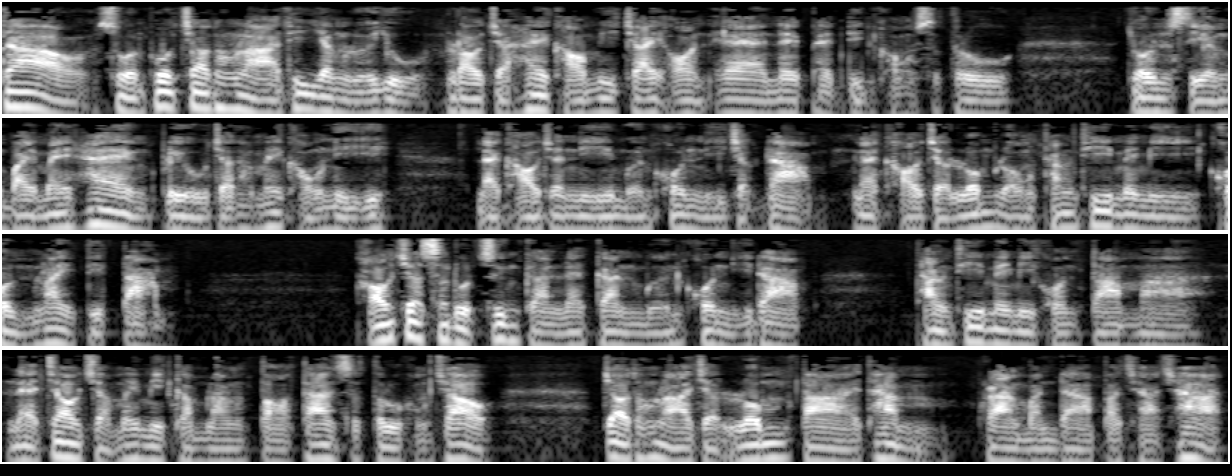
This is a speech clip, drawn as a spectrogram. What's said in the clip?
39 ส่วนพวกเจ้าทั้งหลายที่ยังเหลืออยู่ เราจะให้เขามีใจอ่อนแอในแผ่นดินของศัตรู จนเสียงใบไม้แห้งปลิวจะทำให้เขาหนี และเขาจะหนีเหมือนคนหนีจากดาบ และเขาจะล้มลงทั้งที่ไม่มีคนไล่ติดตาม เขาจะสะดุดซึ่งกันและกันเหมือนคนหนีดาบ ทั้งที่ไม่มีคนตามมา และเจ้าจะไม่มีกำลังต่อต้านศัตรูของเจ้า เจ้าทั้งหลายจะล้มตายท่ามกลางบรรดาประชาชาติ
